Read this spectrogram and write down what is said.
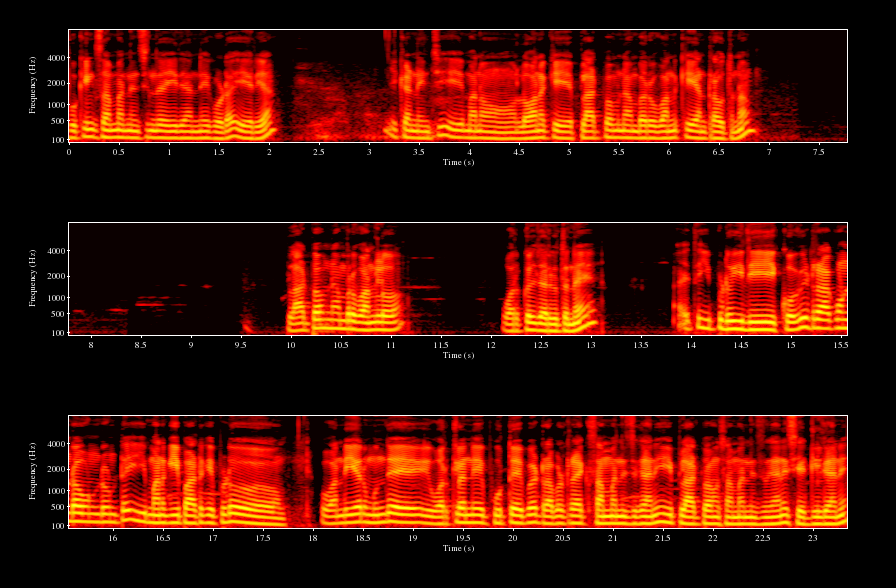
బుకింగ్ సంబంధించిన ఇది అన్నీ కూడా ఏరియా. ఇక్కడ నుంచి మనం లోనకి ప్లాట్ఫామ్ నెంబర్ వన్కి ఎంటర్ అవుతున్నాం. ప్లాట్ఫామ్ నెంబర్ వన్లో వర్కులు జరుగుతున్నాయి. అయితే ఇప్పుడు ఇది కోవిడ్ రాకుండా ఉండుంటే ఈ మనకి ఈ పాటకి ఇప్పుడు వన్ ఇయర్ ముందే ఈ వర్క్లన్నీ పూర్తి అయిపోయి డబుల్ ట్రాక్ సంబంధించి కానీ ఈ ప్లాట్ఫామ్ సంబంధించి కానీ షెడ్యూల్ కానీ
